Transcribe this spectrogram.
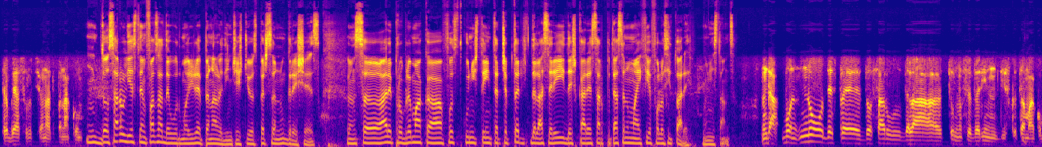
trebuia soluționat până acum. Dosarul este în faza de urmărire penală, din ce știu eu, sper să nu greșesc. Însă are problema că a fost cu niște interceptări de la SRI, deci care s-ar putea să nu mai fie folositoare în instanță. Da, bun, nu despre dosarul de la turnul Severin discutăm acum.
